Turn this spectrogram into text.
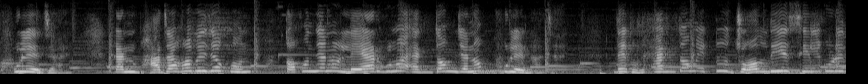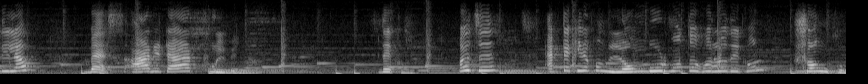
খুলে যায়। কারণ ভাজা হবে যখন, তখন যেন লেয়ারগুলো একদম যেন খুলে না যায়। দেখুন, একদম একটু জল দিয়ে সিল করে দিলাম, ব্যাস, আর এটা আর খুলবে না। দেখুন হয়েছে? একটা কীরকম লম্বুর মতো হলো দেখুন, শঙ্কু।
